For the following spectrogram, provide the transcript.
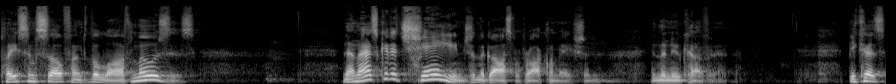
Place himself under the law of Moses. Now, that's going to change in the gospel proclamation in the new covenant. Because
